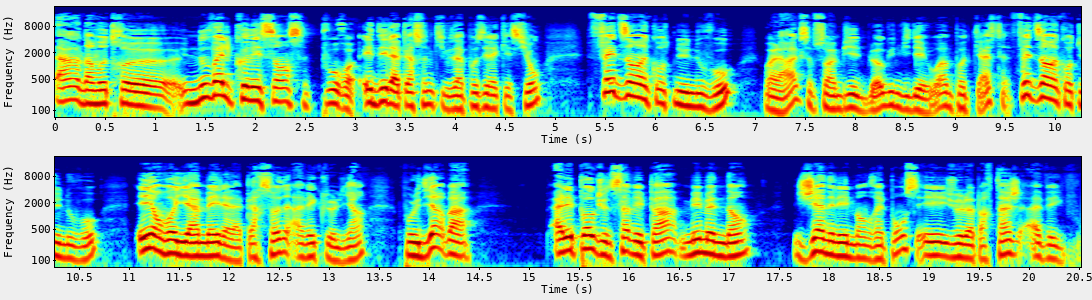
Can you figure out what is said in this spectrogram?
hein, dans votre une nouvelle connaissance pour aider la personne qui vous a posé la question, faites-en un contenu nouveau, voilà, que ce soit un billet de blog, une vidéo, un podcast, faites-en un contenu nouveau et envoyez un mail à la personne avec le lien pour lui dire, bah, à l'époque je ne savais pas, mais maintenant j'ai un élément de réponse et je la partage avec vous.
